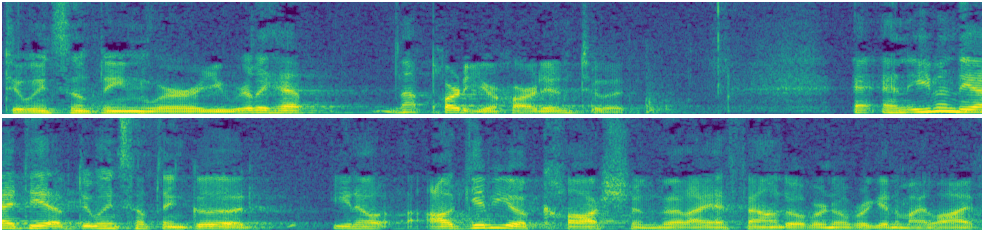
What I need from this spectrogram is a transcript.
doing something where you really have not part of your heart into it. And even the idea of doing something good, you know, I'll give you a caution that I have found over and over again in my life.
